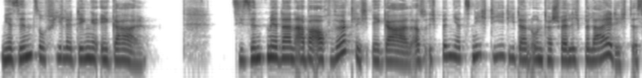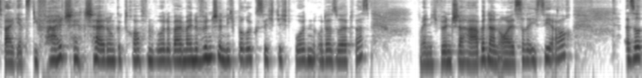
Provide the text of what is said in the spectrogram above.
Mir sind so viele Dinge egal. Sie sind mir dann aber auch wirklich egal. Also ich bin jetzt nicht die, die dann unterschwellig beleidigt ist, weil jetzt die falsche Entscheidung getroffen wurde, weil meine Wünsche nicht berücksichtigt wurden oder so etwas, wenn ich Wünsche habe, dann äußere ich sie auch. Also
